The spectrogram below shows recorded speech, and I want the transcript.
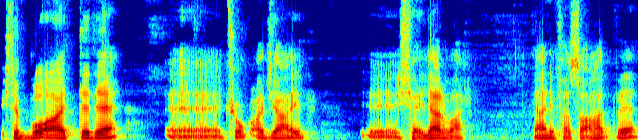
İşte bu ayette de e, çok acayip e, şeyler var. Yani fesahat ve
